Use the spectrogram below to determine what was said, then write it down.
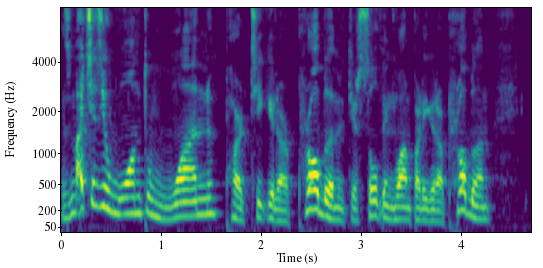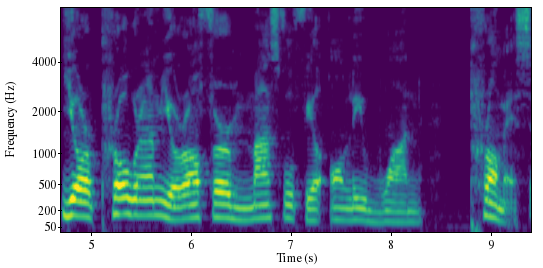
As much as you want one particular problem, if you're solving one particular problem, your program, your offer must fulfill only one promise.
